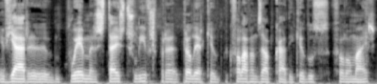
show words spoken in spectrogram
enviar poemas, textos, livros para, para ler, que, que falávamos há bocado e que a Dulce falou mais.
